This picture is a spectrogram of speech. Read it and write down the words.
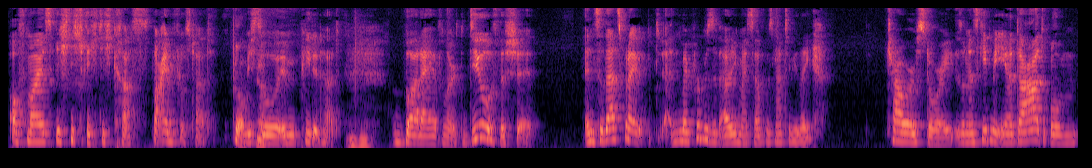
oftmals richtig, richtig krass beeinflusst hat. Ja, mich ja. so impeded hat. But I have learned to deal with this shit. And so that's what I, my purpose of outing myself was not to be like, Shower Story, sondern es geht mir eher darum,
